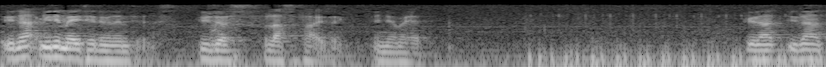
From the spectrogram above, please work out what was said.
You're not really meditating on emptiness. You're just philosophizing in your head. You're not, you're not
